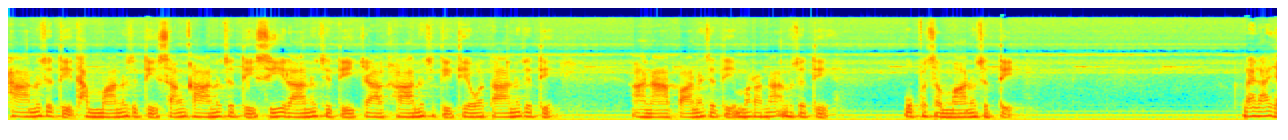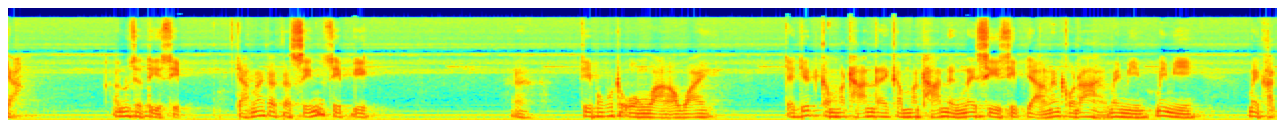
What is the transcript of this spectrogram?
ธานุสติธรรมานุสติ สังขานุสติ ศีลานุสติ จาคานุสติ เทวตานุสติ อาณาปานุสติ มรณะนุสติ อุปสมานุสติ หลายๆอย่างอนุสติสิบจากนั้นก็กสินสิบอีกที่พระพุทธองค์วางเอาไว้ จะยึดกรรมฐานใดกรรมฐานหนึ่งในสี่สิบอย่างนั้นก็ได้ไม่มีไม่มีไม่ขัด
